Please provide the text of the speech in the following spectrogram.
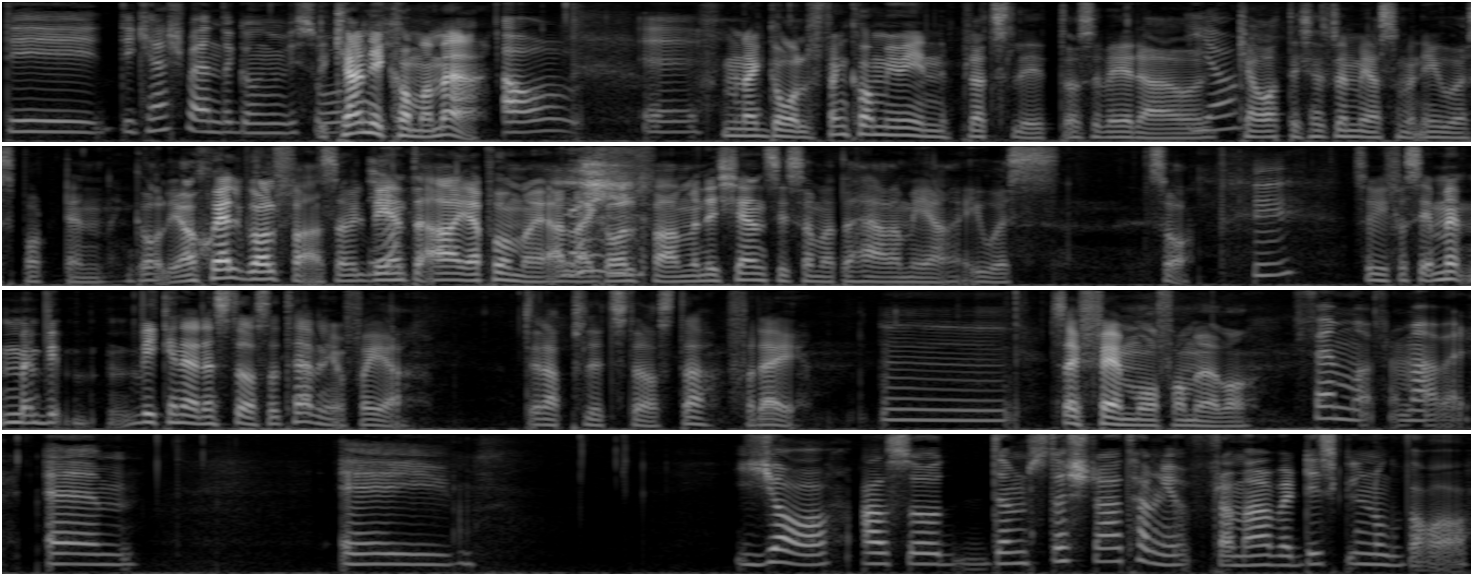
det, det kanske var enda gången vi såg. Det kan ju komma med. Ja, eh, Jag menar, golfen kom ju in plötsligt och så vidare och Ja. karate känns väl mer som en OS-sport än golf. Jag är själv golfare så bli Ja. inte arga på mig alla Nej. golfare men det känns ju som att det här är mer OS så. mm. Så vi får se. Men, men vilken är den största tävlingen för er? Den absolut största för dig? Mm. Säg fem år framöver. Fem år framöver. Um, uh, ja, alltså den största tävlingen framöver det skulle nog vara,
